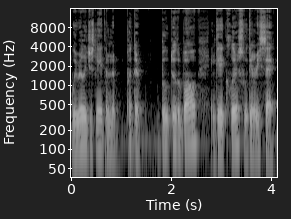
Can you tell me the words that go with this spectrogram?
we really just need them to put their boot through the ball and get it clear so we can reset.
